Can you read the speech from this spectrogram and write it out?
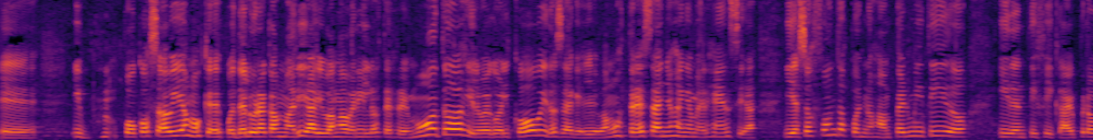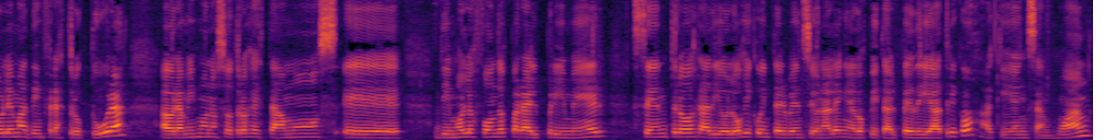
Eh, y poco sabíamos que después del huracán María iban a venir los terremotos y luego el COVID, o sea que llevamos tres años en emergencia y esos fondos pues nos han permitido identificar problemas de infraestructura. Ahora mismo nosotros estamos, eh, dimos los fondos para el primer centro radiológico intervencional en el Hospital Pediátrico, aquí en San Juan.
